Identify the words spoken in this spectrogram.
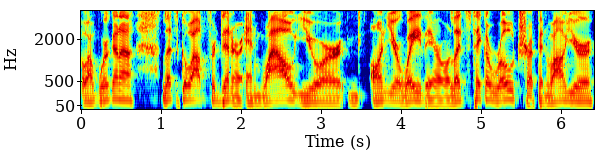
uh, we're going to, let's go out for dinner. And while you're on your way there, or let's take a road trip. And while you're,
